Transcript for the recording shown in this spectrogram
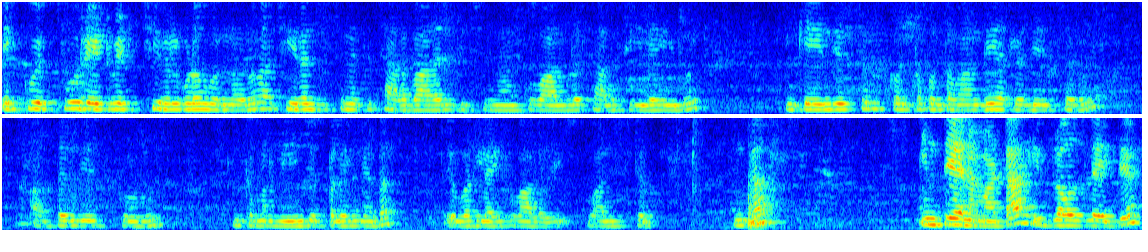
ఎక్కువ ఎక్కువ రేటు పెట్టి చీరలు కూడా కొన్నారు. ఆ చీరలు చూస్తేనైతే చాలా బాధ అనిపించింది నాకు. వాళ్ళు కూడా చాలా ఫీల్ అయ్యారు. ఇంకేం చేస్తాం కొంత కొంతమంది అట్లా చేస్తారు. అర్థం చేసుకోరు. ఇంకా మనం ఏం చెప్పలేం కదా? ఎవరి లైఫ్ వాళ్ళది వాళ్ళ ఇష్టం. ఇంకా ఇంతే అనమాట ఈ బ్లౌజ్లో అయితే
